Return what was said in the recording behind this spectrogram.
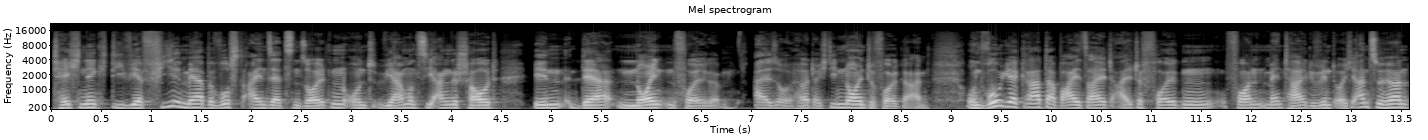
Technik, die wir viel mehr bewusst einsetzen sollten. Und wir haben uns die angeschaut in der neunten Folge. Also hört euch die neunte Folge an. Und wo ihr gerade dabei seid, alte Folgen von Mental gewinnt euch anzuhören,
